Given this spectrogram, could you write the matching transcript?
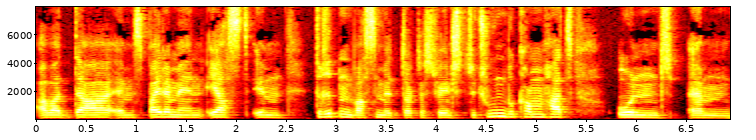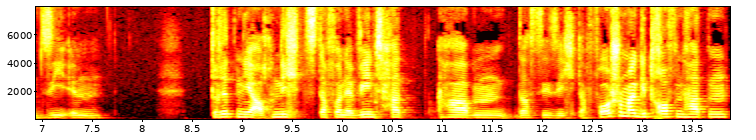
aber da ähm, Spider-Man erst im dritten was mit Doctor Strange zu tun bekommen hat und ähm, sie im dritten ja auch nichts davon erwähnt hat, haben, dass sie sich davor schon mal getroffen hatten,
